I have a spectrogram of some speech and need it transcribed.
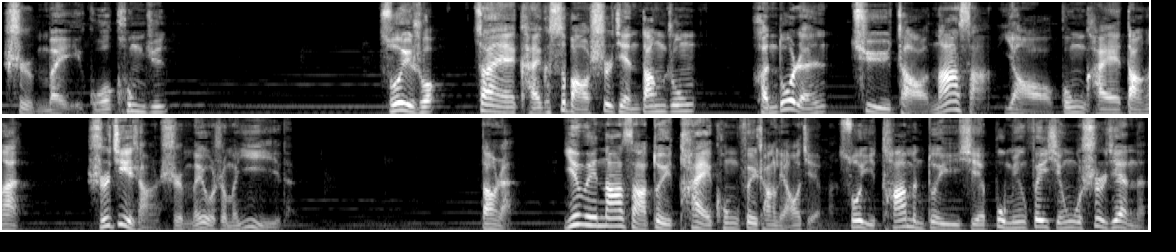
是美国空军。所以说，在凯克斯堡事件当中，很多人去找 NASA 要公开档案，实际上是没有什么意义的。当然。因为 NASA 对太空非常了解嘛，所以他们对一些不明飞行物事件呢，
